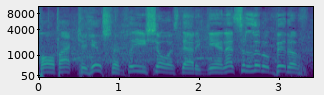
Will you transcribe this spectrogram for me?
Ball back to Houston. Please show us that again. That's a little bit of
